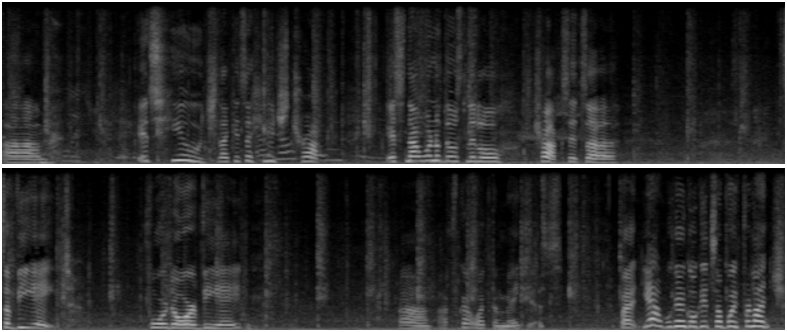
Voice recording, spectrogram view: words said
Um, it's huge, like it's a huge truck. It's not one of those little trucks. It's a it's a V8, four door V8. Uh, I forgot what the make is, but yeah, we're gonna go get Subway for lunch.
